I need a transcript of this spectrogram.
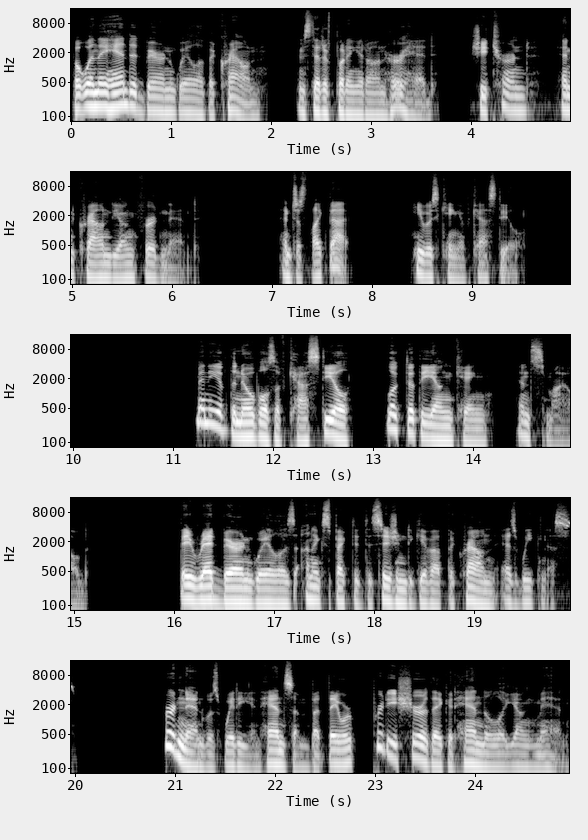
But when they handed Berenguela the crown, instead of putting it on her head, she turned and crowned young Ferdinand. And just like that, he was King of Castile. Many of the nobles of Castile looked at the young king and smiled. They read Berenguela's unexpected decision to give up the crown as weakness. Ferdinand was witty and handsome, but they were pretty sure they could handle a young man.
